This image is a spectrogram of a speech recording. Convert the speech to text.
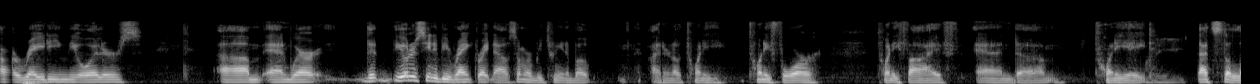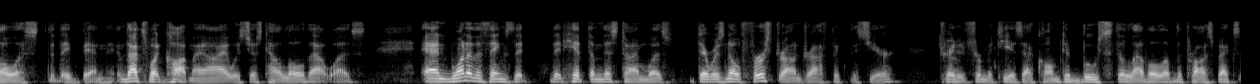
are rating the Oilers, um, and where the, the Oilers seem to be ranked right now somewhere between about, I don't know, 20, 24, 25, and um, 28. 28. That's the lowest that they've been. And that's what mm-hmm. caught my eye was just how low that was. And one of the things that that hit them this time was there was no first round draft pick this year, traded for Matthias Ekholm to boost the level of the prospects,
